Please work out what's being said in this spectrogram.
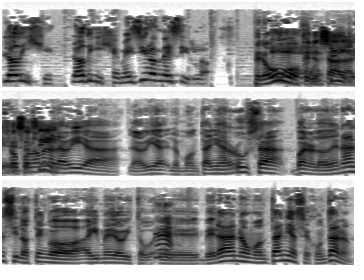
Lo dije, lo dije, me hicieron decirlo. Pero hubo Eh, Pero sí, Yo por lo así. menos la vi, a- la vi a- la montaña rusa. Bueno, lo de Nancy los tengo ahí medio visto. Ah. Eh, verano, montaña, se juntaron.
